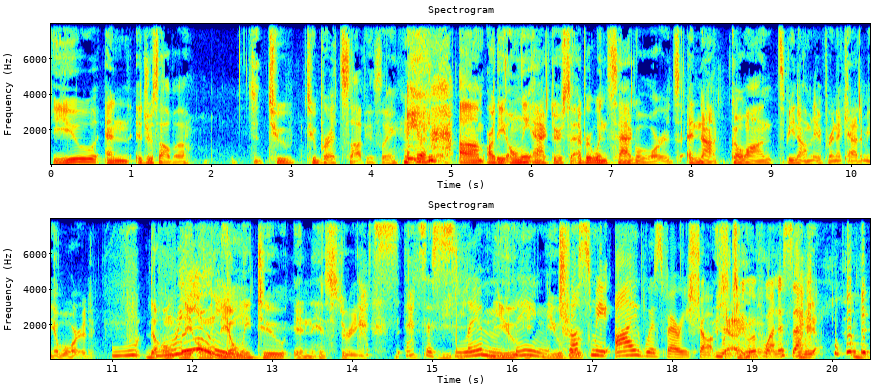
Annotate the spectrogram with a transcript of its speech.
You and Idris Elba, t- two two Brits, obviously, um, are the only actors to ever win SAG awards and not go on to be nominated for an Academy Award. The, on- the, on- really? the only two in history. That's, that's a slim you- thing. you Trust were- me, I was very shocked Yeah. to have won a SAG. We-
